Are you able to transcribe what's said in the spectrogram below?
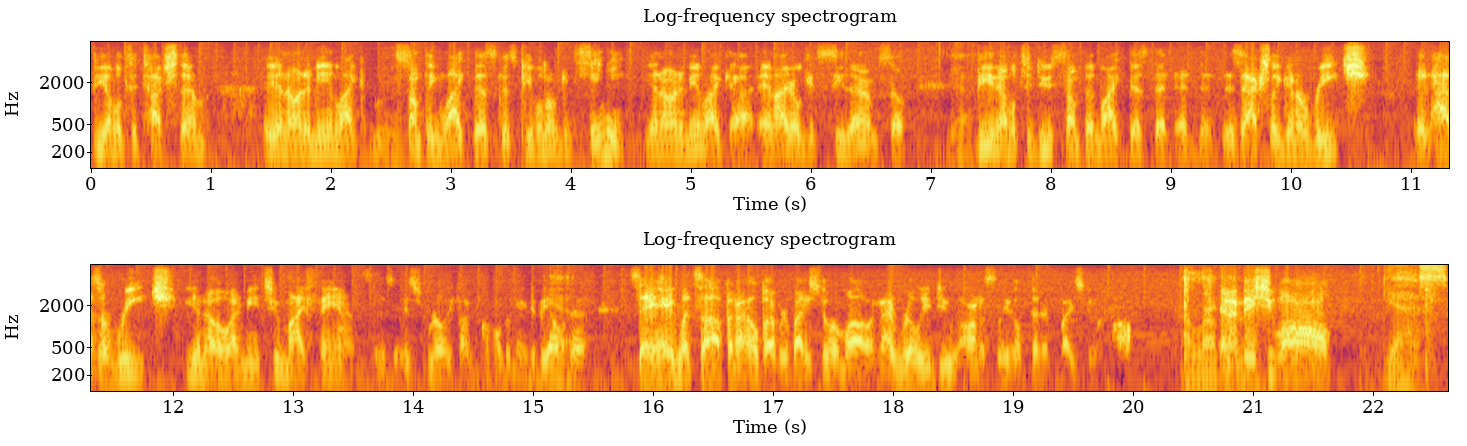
be able to touch them you know what I mean? Like mm. something like this because people don't get to see me. You know what I mean? Like, uh, and I don't get to see them. So yeah. being able to do something like this that, that is actually going to reach, it has a reach. You know, I mean, to my fans is, is really fucking cool to me to be able to say, hey, what's up? And I hope everybody's doing well. And I really do honestly hope that everybody's doing well. I love it. And I miss you all. Yes.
